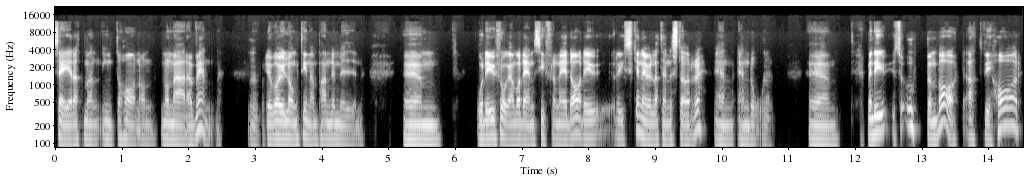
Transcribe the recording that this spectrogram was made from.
säger att man inte har någon, någon nära vän. Mm. Det var ju långt innan pandemin. Um, och det är ju frågan vad den siffran är idag. Det är ju, risken är väl att den är större än, än då. Mm. Um, men det är ju så uppenbart att vi har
